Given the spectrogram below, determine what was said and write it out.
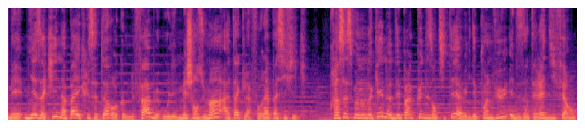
Mais Miyazaki n'a pas écrit cette œuvre comme une fable où les méchants humains attaquent la forêt pacifique. Princesse Mononoke ne dépeint que des entités avec des points de vue et des intérêts différents,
